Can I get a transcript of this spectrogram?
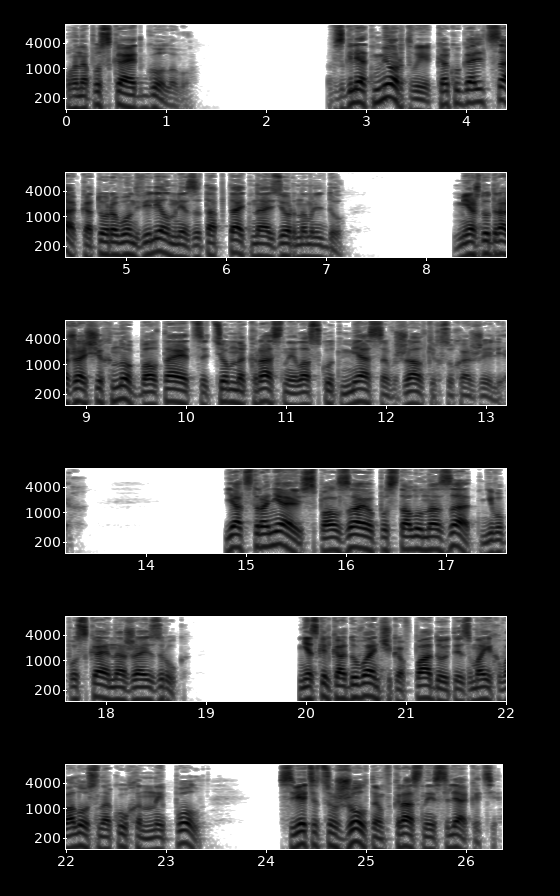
Он опускает голову. Взгляд мертвый, как у гольца, которого он велел мне затоптать на озерном льду. Между дрожащих ног болтается темно-красный лоскут мяса в жалких сухожилиях. Я отстраняюсь, сползаю по столу назад, не выпуская ножа из рук. Несколько одуванчиков падают из моих волос на кухонный пол, светятся желтым в красной слякоти.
